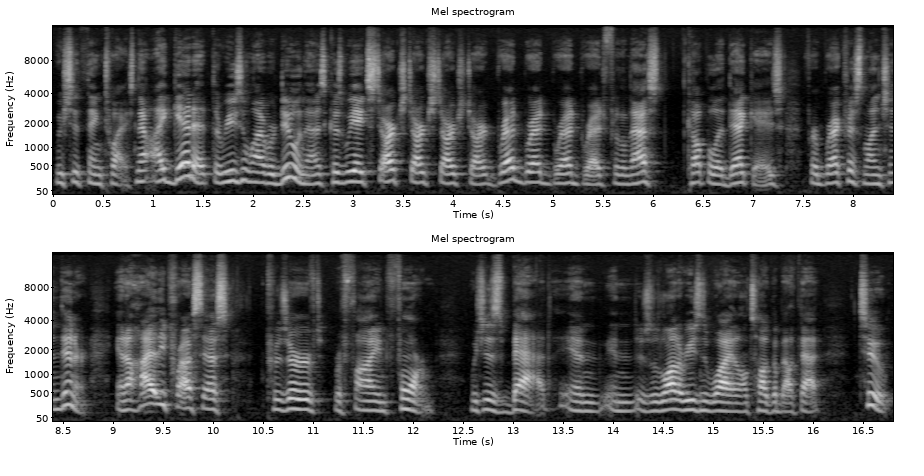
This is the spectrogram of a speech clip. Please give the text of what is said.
we should think twice. Now, I get it. The reason why we're doing that is because we ate starch, starch, starch, starch, bread, bread, bread, bread for the last couple of decades for breakfast, lunch, and dinner in a highly processed, preserved, refined form, which is bad. And, and there's a lot of reasons why, and I'll talk about that too.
